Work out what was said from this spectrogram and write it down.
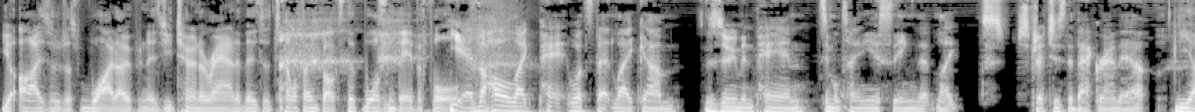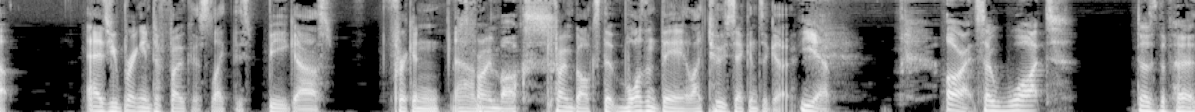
your eyes are just wide open as you turn around and there's a telephone box that wasn't there before. Yeah, the whole like pan, what's that like um zoom and pan simultaneous thing that like s- stretches the background out. Yep. As you bring into focus like this big ass freaking um, Phone box. phone box that wasn't there like two seconds ago. Yeah. All right. So what does the per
